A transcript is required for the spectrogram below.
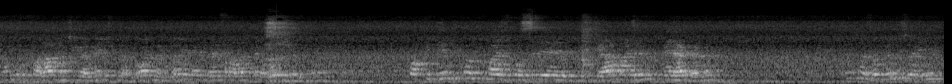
Quando eu falava antigamente com a avó, minha mãe, né, deve falar até hoje, né? o apelido, quanto mais você ligar, mais ele pega, né? Então, mais ou menos aí,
